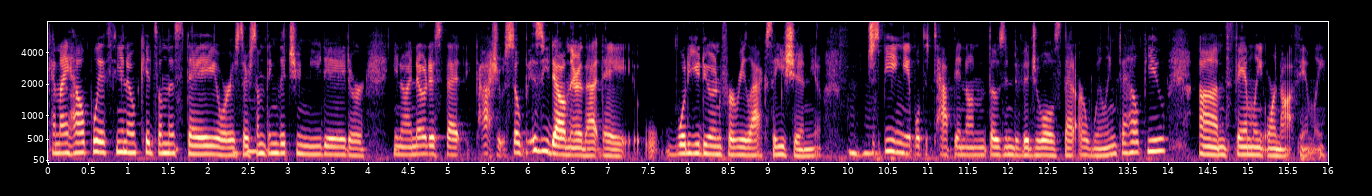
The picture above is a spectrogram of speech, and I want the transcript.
can I help with you know kids on this day, or is there something that you needed?" Or you know, I noticed that, gosh, it was so busy down there that day. What are you doing for relaxation? You know, just being able to tap in on those individuals that are willing to help you, um, family or not family.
